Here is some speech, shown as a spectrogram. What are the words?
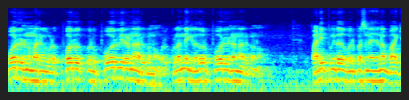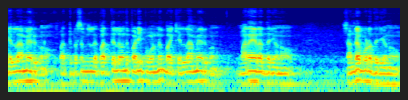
போர் வீரன் மாதிரி கூட போர் ஒரு போர் வீரனாக இருக்கணும். ஒரு குழந்தைங்கிறது ஒரு போர் வீரனாக இருக்கணும். படிப்புங்கிறது ஒரு பர்சன்டேஜ்னா பாக்கி எல்லாமே இருக்கணும். பத்து பர்சன்ட் இல்லை பத்தில் வந்து படிப்பு ஒன்று பாக்கி எல்லாமே இருக்கணும். மரம் ஏற தெரியணும் சண்டை போட தெரியணும்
